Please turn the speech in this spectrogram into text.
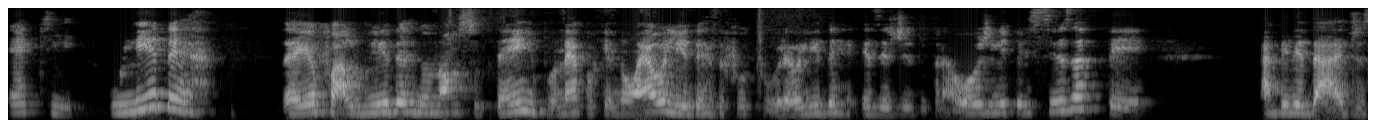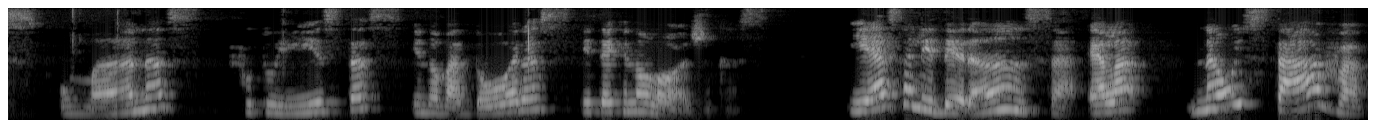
é que o líder, eu falo líder do nosso tempo, né, porque não é o líder do futuro, é o líder exigido para hoje, ele precisa ter habilidades humanas, futuristas, inovadoras e tecnológicas. E essa liderança, ela não estava,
